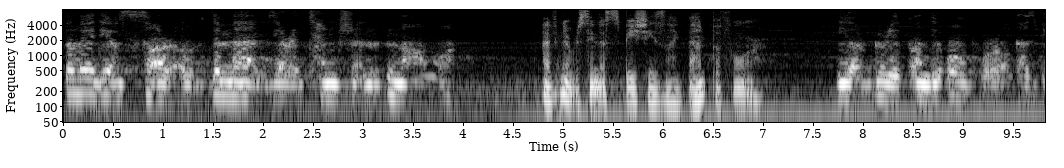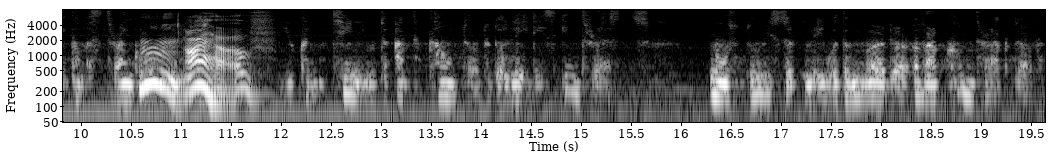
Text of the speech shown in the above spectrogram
The Lady of Sorrows demands your attention now. I've never seen a species like that before. Your grip on the old world has become a stranglehold. Hmm, I have. You continue to act counter to the lady's interests. Most recently with the murder of our contractor,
